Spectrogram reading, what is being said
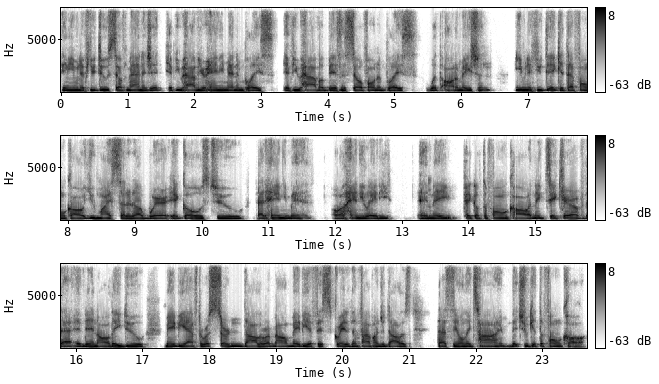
And even if you do self manage it, if you have your handyman in place, if you have a business cell phone in place with automation, even if you did get that phone call, you might set it up where it goes to that handyman or handy lady and they pick up the phone call and they take care of that. And then all they do, maybe after a certain dollar amount, maybe if it's greater than $500, that's the only time that you get the phone call.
